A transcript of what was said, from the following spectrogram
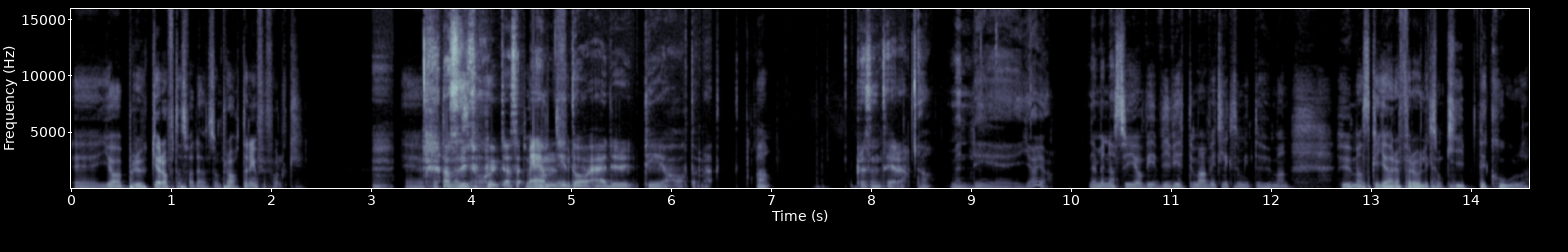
eh, jag brukar oftast vara den som pratar inför folk. Mm. Eh, Alltså alla det är så sjukt. Alltså, än för det. idag är det det jag hatar mest. Ja. Presentera. Ja, men det gör jag. Nej, men alltså jag vi, vi vet, man vet liksom inte hur man, hur man ska göra för att liksom keep the cool.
